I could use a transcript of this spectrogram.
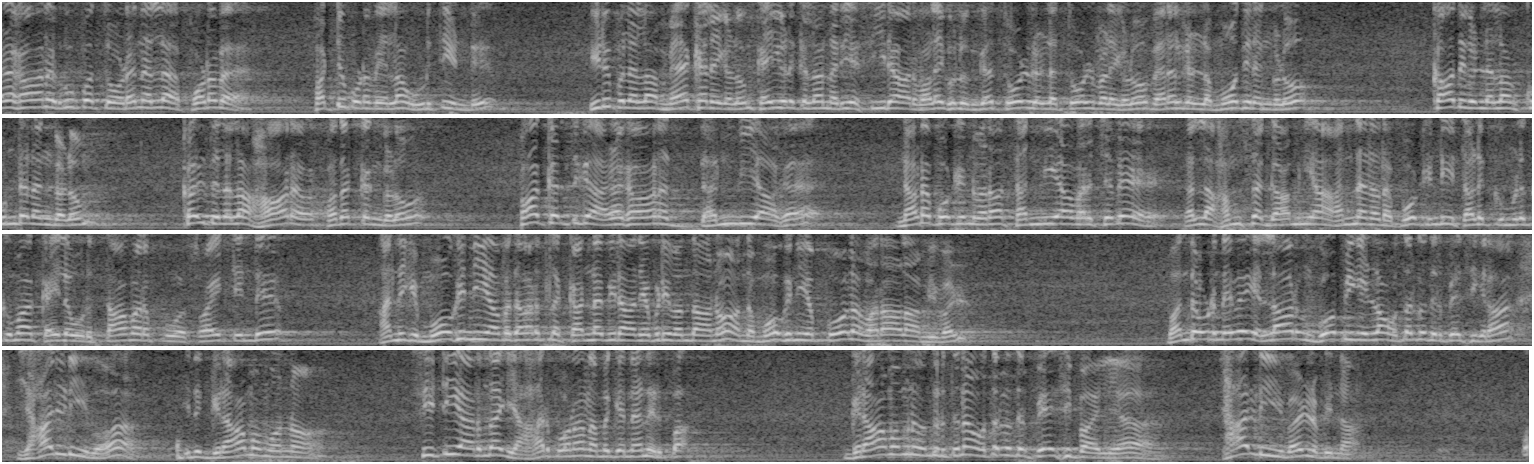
அழகான ரூபத்தோட நல்ல புடவை பட்டு புடவையெல்லாம் உடுத்திண்டு இடுப்புலெல்லாம் மேக்கலைகளும் கைகளுக்கெல்லாம் நிறைய சீரார் வளைகுலுங்க தோள்களில் தோல் வளைகளோ விரல்களில் மோதிரங்களோ காதுகளெல்லாம் குண்டலங்களும் கழுத்துலலாம் ஹார பதக்கங்களும் பார்க்கறதுக்கு அழகான தன்வியாக நட போட்டுன்னு வரா தன்வியாக வரைச்சவே நல்ல ஹம்ச காமினியாக அன்ன நட போட்டுண்டு தழுக்கு முழுக்குமாக கையில் ஒரு தாமரைப்பூவை சுவைட்டுண்டு. அன்னைக்கு மோகினி அவதாரத்தில் கண்ணபிரான் எப்படி வந்தானோ அந்த மோகினியை போல வராளாம் இவள். வந்த உடனேவே எல்லாரும் கோபிகள்லாம் ஒருத்தருக்கு ஒருத்தர் பேசிக்கிறா யாருடி இவோ? இது கிராமம் ஒன்றும் சிட்டியாக இருந்தால் யார் போனால் நமக்கு என்னன்னு இருப்பா. கிராமம்னு வந்துருத்துனா ஒருத்தருக்கு ஒருத்தர் பேசிப்பா இல்லையா? யாருடி இவள்? அப்படின்னா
